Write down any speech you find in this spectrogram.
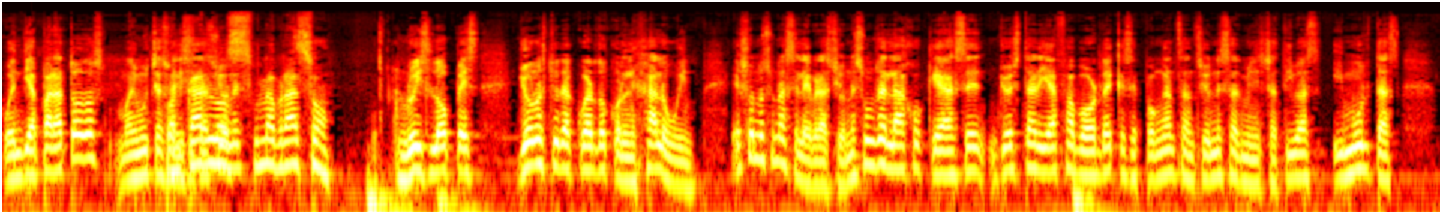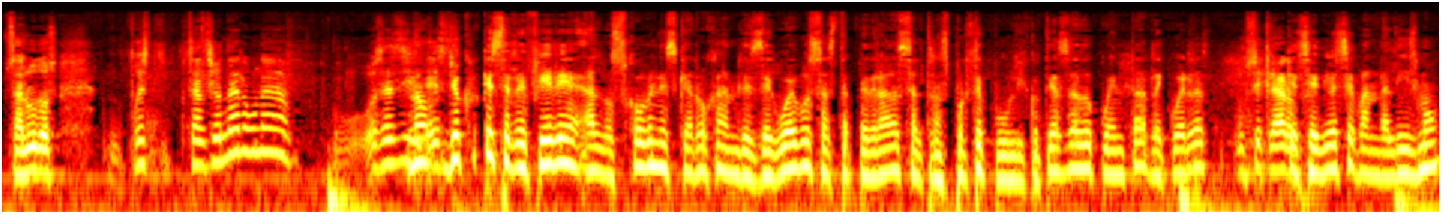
Buen día para todos. Hay muchas Juan Carlos, un abrazo. Luis López, yo no estoy de acuerdo con el Halloween. Eso no es una celebración, es un relajo que hacen. Yo estaría a favor de que se pongan sanciones administrativas y multas. Saludos. Pues sancionar una o sea, no, yo creo que se refiere a los jóvenes que arrojan desde huevos hasta pedradas al transporte público. ¿Te has dado cuenta? ¿Recuerdas? Sí, claro. Que se dio ese vandalismo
